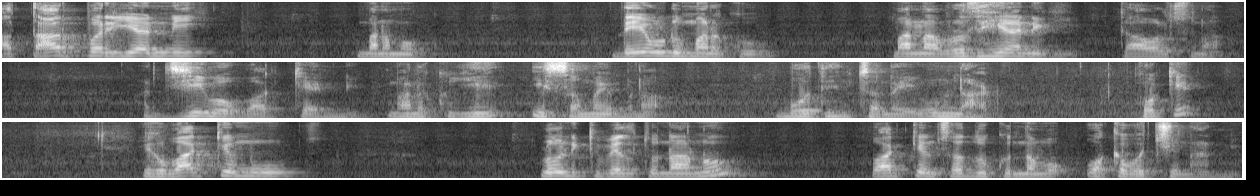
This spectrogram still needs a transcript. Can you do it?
ఆ తాత్పర్యాన్ని మనము దేవుడు మనకు మన హృదయానికి కావలసిన జీవ వాక్యాన్ని మనకు ఈ ఈ సమయమున బోధించనై ఉన్నాడు. ఓకే? ఇక వాక్యము లోనికి వెళ్తున్నాను. వాక్యం చదువుకుందాము ఒక వచ్చినాన్ని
